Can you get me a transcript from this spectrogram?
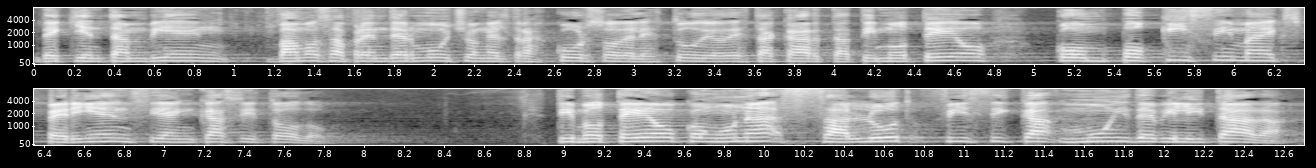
de quien también vamos a aprender mucho en el transcurso del estudio de esta carta. Timoteo con poquísima experiencia en casi todo. Timoteo con una salud física muy debilitada,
